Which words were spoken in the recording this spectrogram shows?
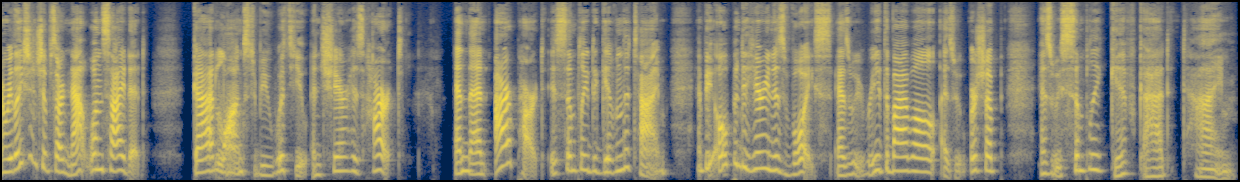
And relationships are not one sided. God longs to be with you and share his heart. And then our part is simply to give him the time and be open to hearing his voice as we read the Bible, as we worship, as we simply give God time.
